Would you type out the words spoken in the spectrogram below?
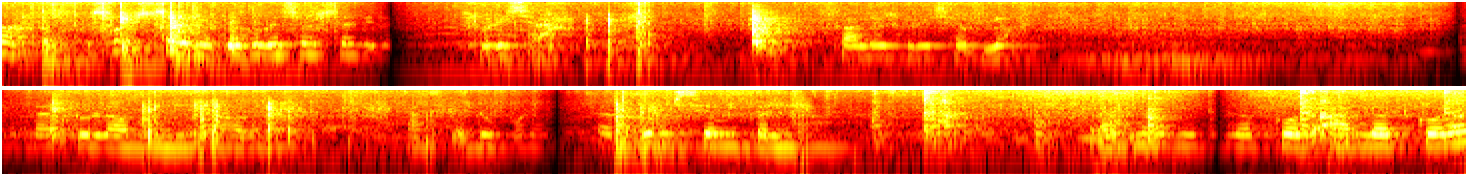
না সর্ষা দিতে হবে সর্ষা দিলে সরিষা কালো সরিষাগুলো একটু লবণ দিতে হবে। আজকে দুপুরে একদম সিম্পল এখন ভিডিও করে আপলোড করে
